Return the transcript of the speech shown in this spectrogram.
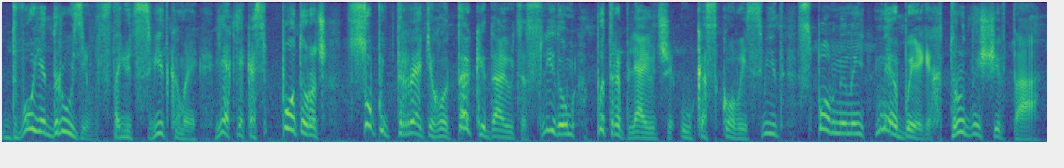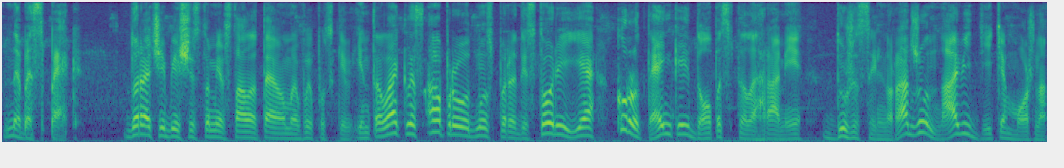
Двоє друзів стають свідками, як якась потороч цупить третього та кидаються слідом, потрапляючи у казковий світ, сповнений неабияких труднощів та небезпек. До речі, більшість томів стали темами випусків Інтелеклес, а про одну з передісторій є коротенький допис в телеграмі. Дуже сильно раджу, навіть дітям можна.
